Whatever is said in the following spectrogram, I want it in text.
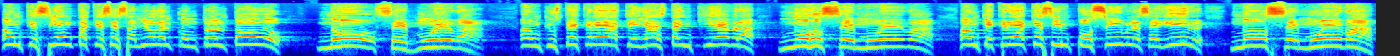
aunque sienta que se salió del control todo, no se mueva. Aunque usted crea que ya está en quiebra, no se mueva aunque crea que es imposible seguir, no se mueva,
